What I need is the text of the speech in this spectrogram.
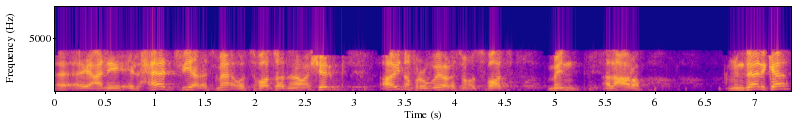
يعني إلحاد في الأسماء والصفات. وهذا نوع شرك أيضا في الربوبية والأسماء والصفات من العرب. من ذلك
